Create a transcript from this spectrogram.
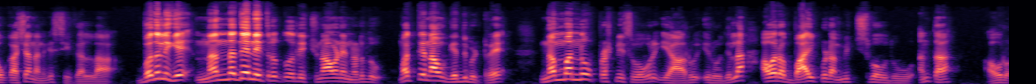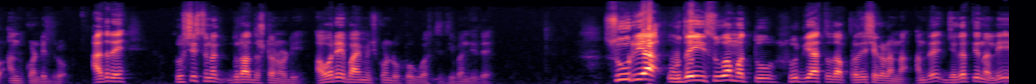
ಅವಕಾಶ ನನಗೆ ಸಿಗಲ್ಲ. ಬದಲಿಗೆ ನನ್ನದೇ ನೇತೃತ್ವದಲ್ಲಿ ಚುನಾವಣೆ ನಡೆದು ಮತ್ತೆ ನಾವು ಗೆದ್ದುಬಿಟ್ರೆ ನಮ್ಮನ್ನು ಪ್ರಶ್ನಿಸುವವರು ಯಾರೂ ಇರುವುದಿಲ್ಲ, ಅವರ ಬಾಯಿ ಕೂಡ ಮಿಚ್ಚಿಸಬಹುದು ಅಂತ ಅವರು ಅಂದ್ಕೊಂಡಿದ್ದರು ಆದರೆ ಋಷಿ ಸುನಕ್ ದುರಾದೃಷ್ಟ ನೋಡಿ, ಅವರೇ ಬಾಯಿ ಮಿಚ್ಚಿಕೊಂಡು ಹೋಗುವ ಸ್ಥಿತಿ ಬಂದಿದೆ. ಸೂರ್ಯ ಉದಯಿಸುವ ಮತ್ತು ಸೂರ್ಯಾಸ್ತದ ಪ್ರದೇಶಗಳನ್ನು, ಅಂದರೆ ಜಗತ್ತಿನಲ್ಲಿ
